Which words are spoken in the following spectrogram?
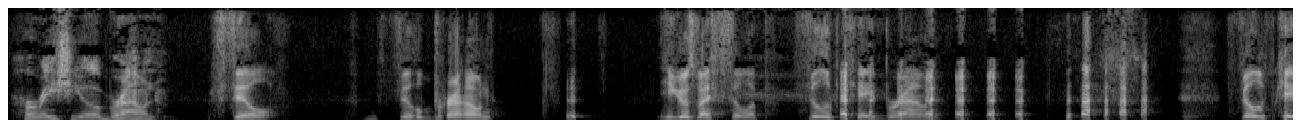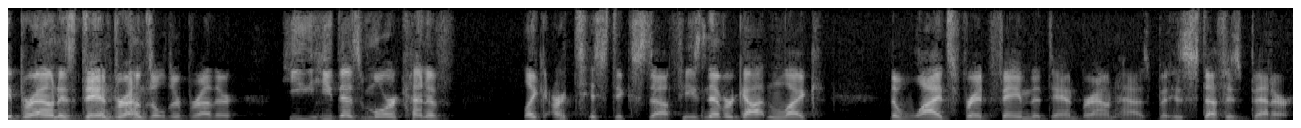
Horatio Brown. Phil. Phil Brown. He goes by Philip. Philip K. Brown. Philip K. Brown is Dan Brown's older brother. He he does more kind of like artistic stuff. He's never gotten like the widespread fame that Dan Brown has, but his stuff is better.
